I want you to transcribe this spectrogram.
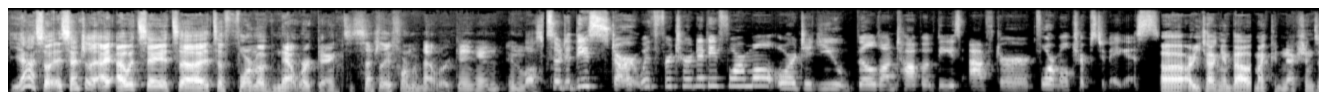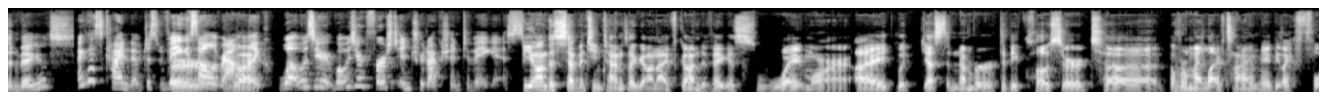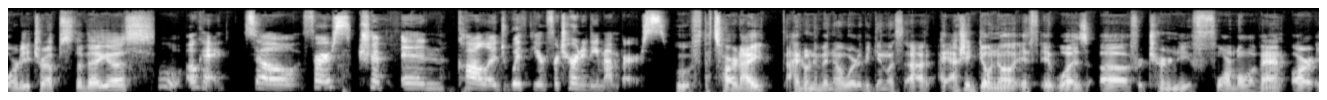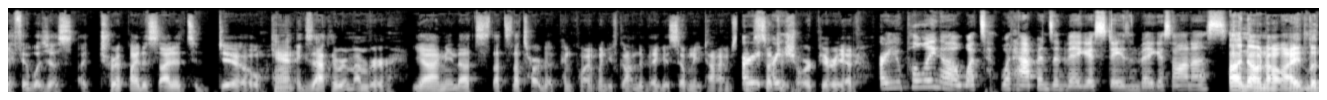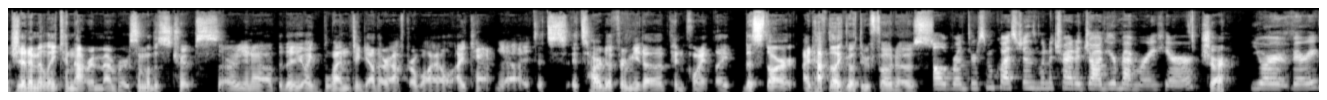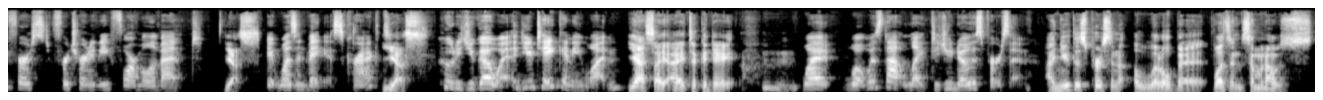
Yeah, so essentially, I, I would say it's a it's a form of networking. It's essentially a form of networking in in Los. So did these start with fraternity formal, or did you build on top of these after formal trips to Vegas? Uh, are you talking about my connections in Vegas? I guess kind of just Vegas Or all around. what- Like, what was your what was your first introduction to Vegas? Beyond the 17 times I've gone, I've gone to Vegas way more. I would guess the number to be closer to over my lifetime, maybe like 40 trips to Vegas. Ooh, okay. So first trip in college with your fraternity members. Oof, that's hard. I I don't even know where to begin with that. I actually don't know if it was a fraternity formal event or if it was just a trip I decided to do. Can't exactly remember. Yeah, I mean that's that's that's hard to pinpoint when you've gone to Vegas so many times Are- in such a you- short period. Are you pulling a what's what happens in Vegas stays in Vegas on us? Uh no, no, I legitimately cannot remember. Some of those trips are, you know, they like blend together after a while. I can't. Yeah, it's it's it's hard to, for me to pinpoint like the start. I'd have to like go through photos. I'll run through some questions. I'm going to try to jog your memory here. Sure. Your very first fraternity formal event. Yes. It was in Vegas, correct? Yes. Who did you go with? Did you take anyone? Yes, I, I took a date. hmm What What was that like? Did you know this person? I knew this person a little bit. wasn't someone I was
